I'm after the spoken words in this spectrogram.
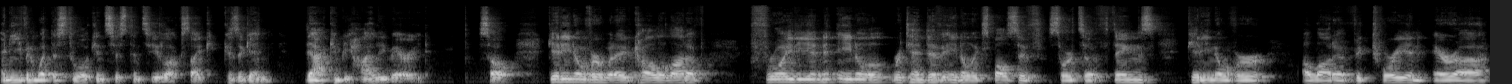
and even what the stool consistency looks like. Because again, that can be highly varied. So getting over what I'd call a lot of Freudian anal retentive, anal expulsive sorts of things, getting over a lot of Victorian era,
